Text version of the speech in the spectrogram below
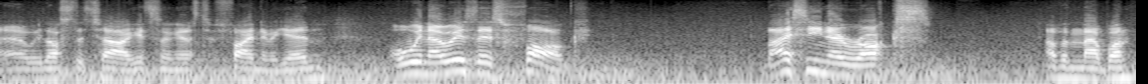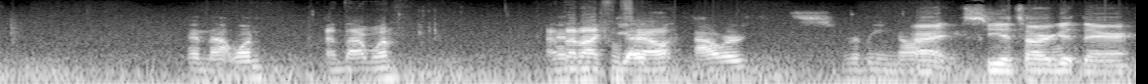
Uh, we lost the target, so I'm going to have to find him again. All we know is there's fog. I see no rocks, other than that one, And that one. and that one, and, that Eiffel the Tower. Eiffel Tower. It's really not. all right, see a target there.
